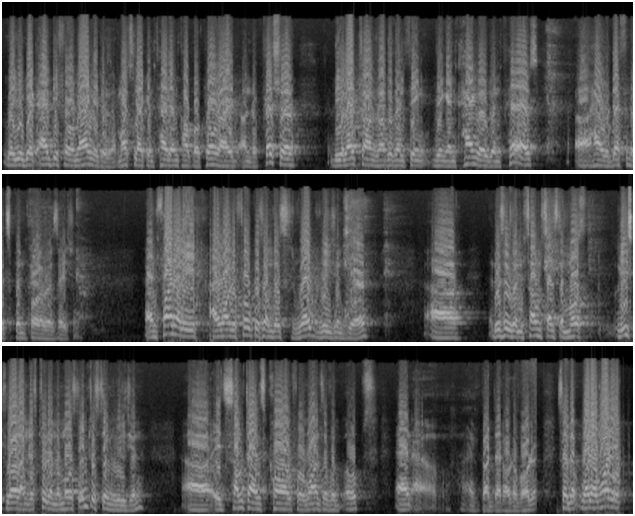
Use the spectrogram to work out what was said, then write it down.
where you get antiferromagnetism, much like in thallium copper chloride under pressure, the electrons, rather than being, being entangled in pairs, uh, have a definite spin polarization. And finally, I want to focus on this red region here. Uh, this is in some sense the most least well understood and the most interesting region. Uh, it's sometimes called for once of, a, oops, and uh, I got that out of order. So the, what I want to,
